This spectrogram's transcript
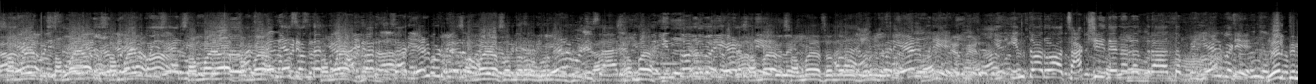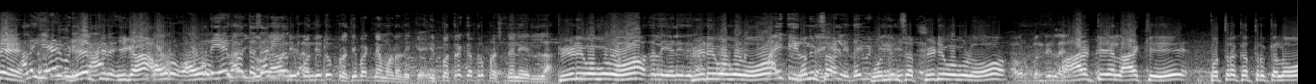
ಸಮಯ ಸಮಯ ಸಮಯ ಸಮಯ ಸಮಯ ಸರ್, ಹೇಳ್ಬಿಡಿ ಸಮಯ ಸಂದರ್ಭ ಬರಲಿ ಸರ್. ಸಮಯ. ಸಮಯ ಸಮಯ ಸಂದರ್ಭ ಬರಲಿ ಇಂಥವ್ರು ಸಾಕ್ಷಿ ಇದೆ ನನ್ನ ಹತ್ರ ಅಂತ ಹೇಳ್ಬಿಡಿ ಹೇಳ್ತೀನಿ ಹೇಳ್ಬಿಡಿ ಹೇಳ್ತೀನಿ ಈಗ ಅವರು ಅವರು ಅಲ್ಲ, ಗೊತ್ತಾ ಸರ್ ನೀವು ಇವಾಗ- ಬಂದಿದ್ದು ಪ್ರತಿಭಟನೆ ಮಾಡೋದಕ್ಕೆ ಈ ಪತ್ರಕರ್ತರು ಪ್ರಶ್ನೆನೇ ಇಲ್ಲ ಪಿಡಿಒಗಳು? ಪಿಡಿಒಗಳು ಒಂದ್ ನಿಮಿಷ ಹೇಳಿ, ದಯವಿಟ್ಟು ಒಂದ್ ನಿಮಿಷ ಪಿಡಿಒಗಳು ಆರ್ ಟಿ ಎಲ್ ಹಾಕಿ ಪತ್ರಕರ್ತರು ಕೆಲವು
